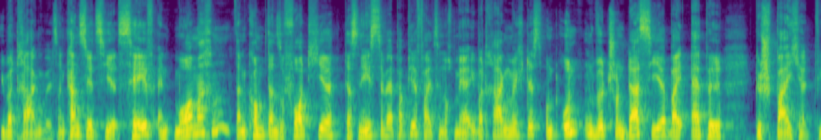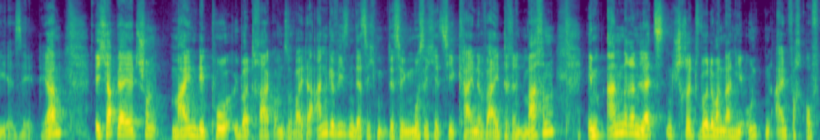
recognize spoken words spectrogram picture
übertragen willst. Dann kannst du jetzt hier Save and More machen. Dann kommt dann sofort hier das nächste Wertpapier, falls du noch mehr übertragen möchtest. Und unten wird schon das hier bei Apple gespeichert, wie ihr seht. Ja? Ich habe ja jetzt schon meinen Depotübertrag und so weiter angewiesen, deswegen muss ich jetzt hier keine weiteren machen. Im anderen letzten Schritt würde man dann hier unten einfach auf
